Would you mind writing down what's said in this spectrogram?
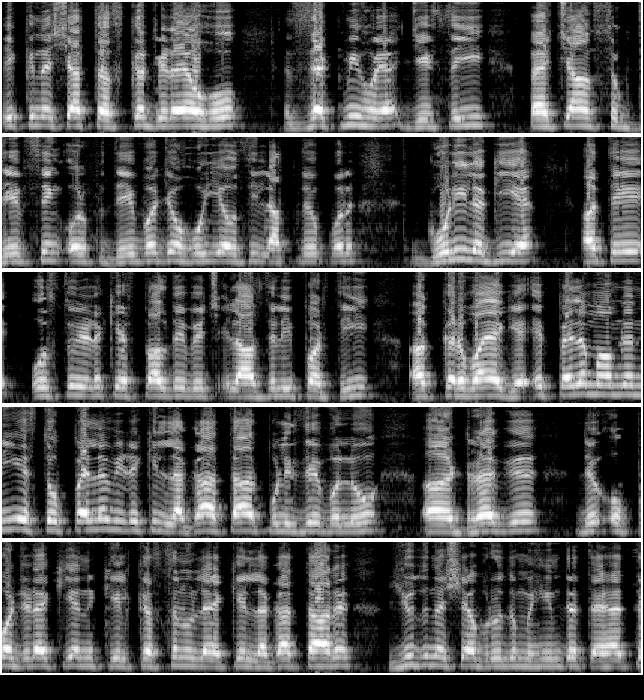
ਇੱਕ ਨਸ਼ਾ ਤਸਕਰ ਜਿਹੜਾ ਹੈ ਉਹ ਜ਼ਖਮੀ ਹੋਇਆ, ਜਿਸ ਦੀ ਪਹਿਚਾਣ ਸੁਖਦੇਵ ਸਿੰਘ ਉਰਫ ਦੇਵ ਵਜੋਂ ਹੋਈ ਹੈ ਉਸ ਦੀ ਲੱਤ ਦੇ ਉੱਪਰ ਗੋਲੀ ਲੱਗੀ ਹੈ ਅਤੇ ਉਸ ਨੂੰ ਜਿਹੜਾ ਕਿ ਹਸਪਤਾਲ ਦੇ ਵਿੱਚ ਇਲਾਜ ਦੇ ਲਈ ਭਰਤੀ ਕਰਵਾਇਆ ਗਿਆ। ਇਹ ਪਹਿਲਾ ਮਾਮਲਾ ਨਹੀਂ ਹੈ ਇਸ ਤੋਂ ਪਹਿਲਾਂ ਵੀ ਜਿਹੜਾ ਕਿ ਲਗਾਤਾਰ ਪੁਲਿਸ ਦੇ ਵੱਲੋਂ ਡਰੱਗ ਦੇ ਉੱਪਰ ਜਿਹੜਾ ਕਿ ਹੈ ਨਕੀਲ ਕਸਰ ਨੂੰ ਲੈ ਕੇ ਲਗਾਤਾਰ ਯੁੱਧ ਨਸ਼ਾ ਵਿਰੁੱਧ ਮੁਹਿੰਮ ਦੇ ਤਹਿਤ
